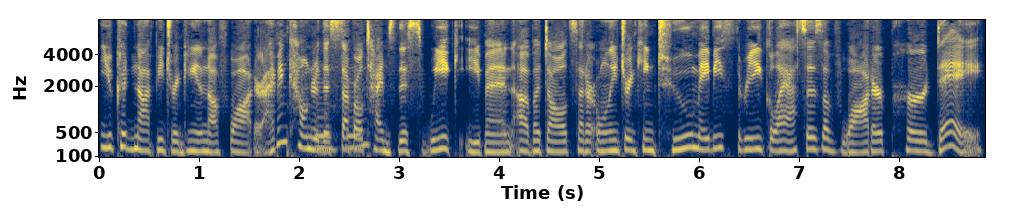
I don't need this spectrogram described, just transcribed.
you could not be drinking enough water. I've encountered this several times this week, even of adults that are only drinking two, maybe three glasses of water per day.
